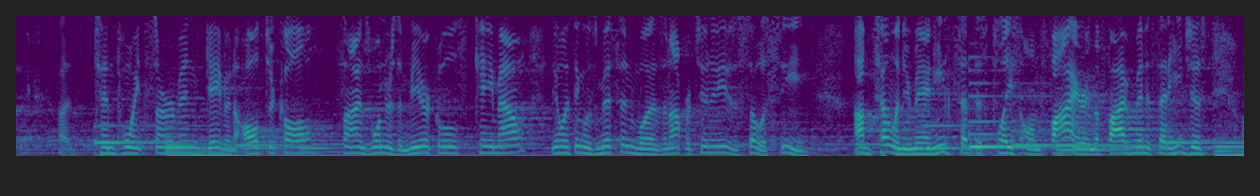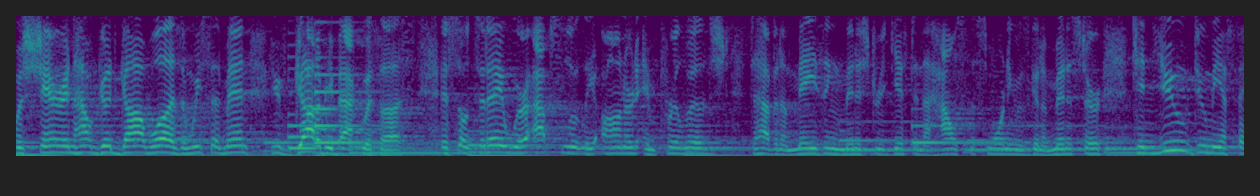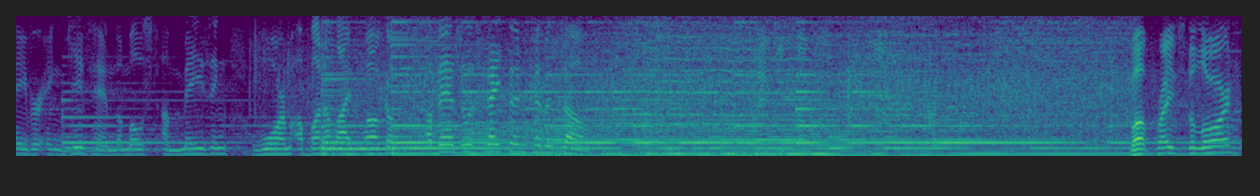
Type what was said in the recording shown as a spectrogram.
a 10 point sermon, gave an altar call, signs, wonders, and miracles came out. The only thing was missing was an opportunity to sow a seed. I'm telling you, man, he set this place on fire in the five minutes that he just was sharing how good God was. And we said, man, you've got to be back with us. And so today we're absolutely honored and privileged to have an amazing ministry gift in the house this morning who's going to minister. Can you do me a favor and give him the most amazing, warm, abundant life welcome? Evangelist Nathan Pimentel. Well, praise the Lord.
